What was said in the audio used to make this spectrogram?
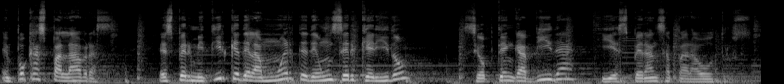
En pocas palabras, es permitir que de la muerte de un ser querido se obtenga vida y esperanza para otros.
